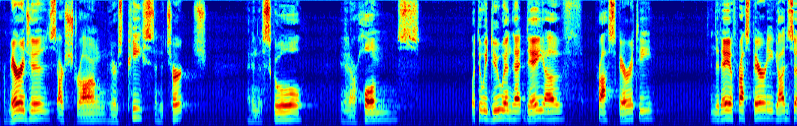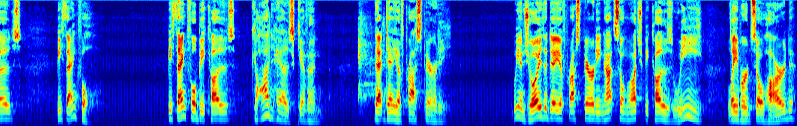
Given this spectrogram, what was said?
Our marriages are strong. There's peace in the church and in the school and in our homes. What do we do in that day of prosperity? In the day of prosperity, God says, be thankful. Be thankful because God has given that day of prosperity. We enjoy the day of prosperity not so much because we labored so hard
